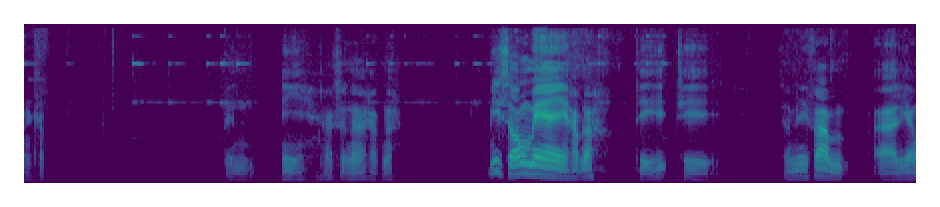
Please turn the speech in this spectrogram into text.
นะครับ เป็นนี่ลักษณะครับนะมีสองแม่ครับเนาะที่ที่สามีฟาร์มเลี้ยง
